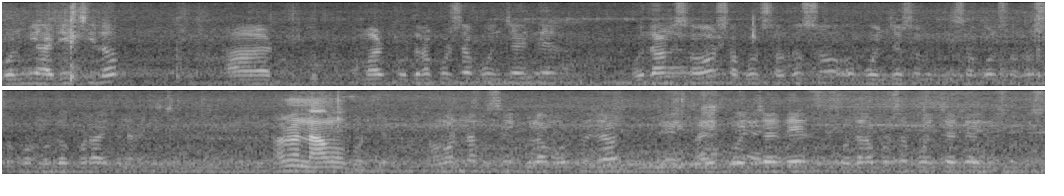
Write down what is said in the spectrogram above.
কর্মী হাজির ছিল। আর আমার প্রধানপুরসা পঞ্চায়েতের প্রধান সহ সকল সদস্য ও পঞ্চায়েত সমিতির সকল সদস্য কর্মদক্ষরা এখানে হাজির ছিল। আপনার নামও পরিচয়। আমার নাম শেখ গুলাম মর্তজা আমি পঞ্চায়েতের প্রধান পরিষদ পঞ্চায়েতের সদস্য।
